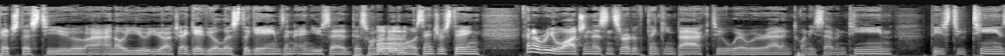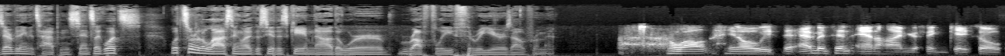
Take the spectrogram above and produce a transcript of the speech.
pitched this to you. I know you you actually I gave you a list of games and, and you said this one would be the mm-hmm. most interesting. Kind of rewatching this and sort of thinking back to where we were at in 2017, these two teams, everything that's happened since. Like what's what's sort of the lasting legacy of this game now that we're roughly three years out from it? Well, you know, we, Edmonton, Anaheim. You're thinking, okay, so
